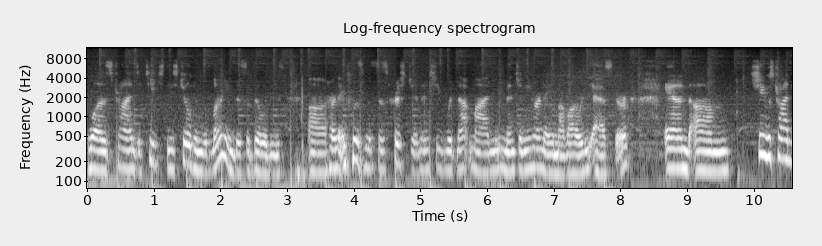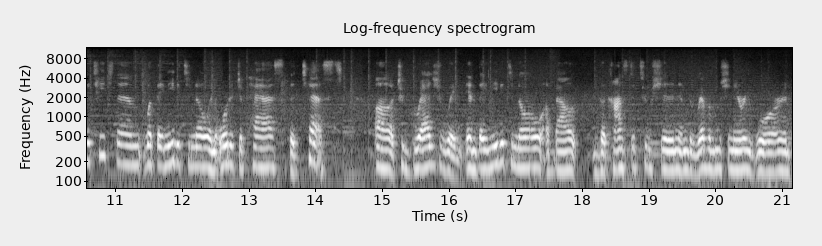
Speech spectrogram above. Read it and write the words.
was trying to teach these children with learning disabilities. Uh, her name was Mrs. Christian, and she would not mind me mentioning her name. I've already asked her. And um, she was trying to teach them what they needed to know in order to pass the test uh, to graduate. And they needed to know about the Constitution and the Revolutionary War and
